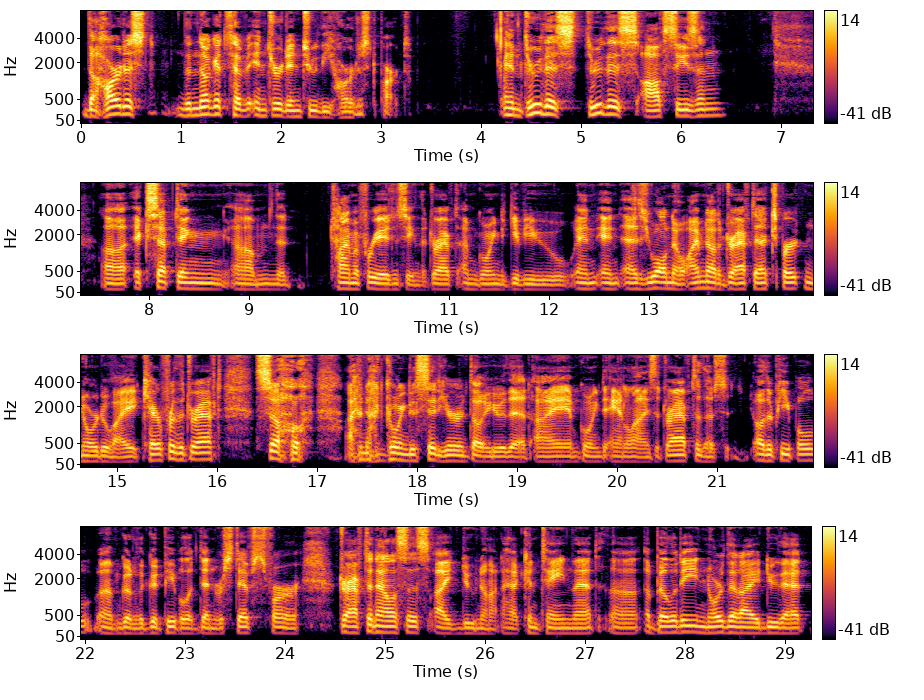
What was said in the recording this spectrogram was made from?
the hardest the Nuggets have entered into the hardest part. And through this through this off season, uh, accepting um, the time of free agency and the draft, I'm going to give you, and, and as you all know, I'm not a draft expert, nor do I care for the draft. So I'm not going to sit here and tell you that I am going to analyze the draft. The other people um, go to the good people at Denver Stiffs for draft analysis. I do not contain that uh, ability, nor that I do that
